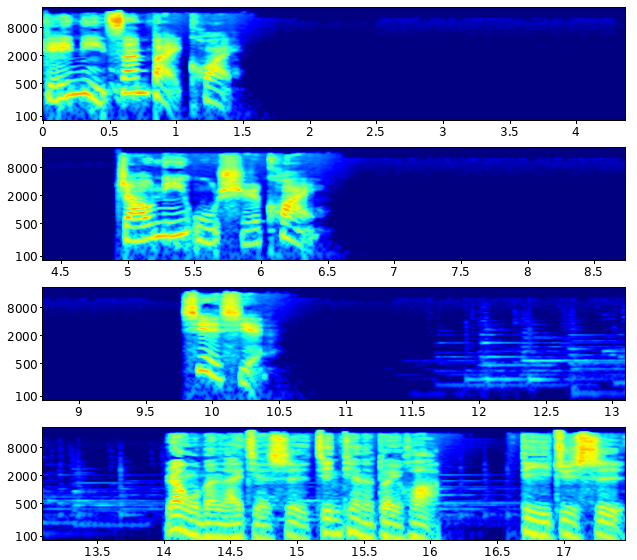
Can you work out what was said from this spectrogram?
给你三百块，找你五十块。谢谢。让我们来解释今天的对话。第一句是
